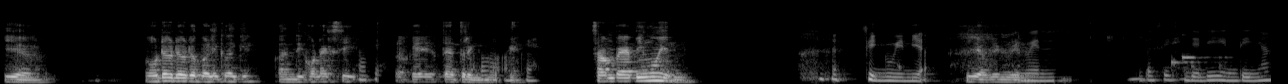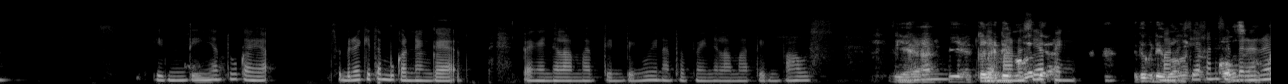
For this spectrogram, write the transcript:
Iya. Oh, Udah, udah, udah balik lagi. Ganti koneksi. oke Oke, tethering. oh Oke. oke Sampai penguin. penguin ya Iya, penguin. penguin apa sih jadi intinya intinya tuh kayak sebenarnya kita bukan yang kayak pengen nyelamatin penguin atau pengen nyelamatin paus sebenarnya Iya, kan iya. Kan banget manusia ya. peng Itu gede banget manusia kan. kan Paus sebenarnya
